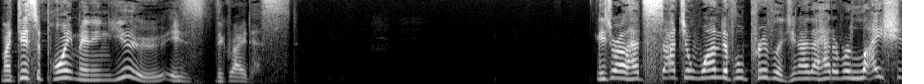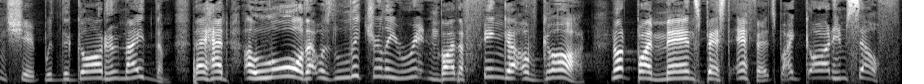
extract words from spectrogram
My disappointment in you is the greatest. Israel had such a wonderful privilege. You know, they had a relationship with the God who made them. They had a law that was literally written by the finger of God, not by man's best efforts, by God Himself.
